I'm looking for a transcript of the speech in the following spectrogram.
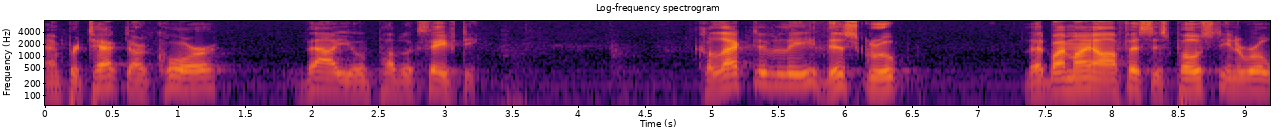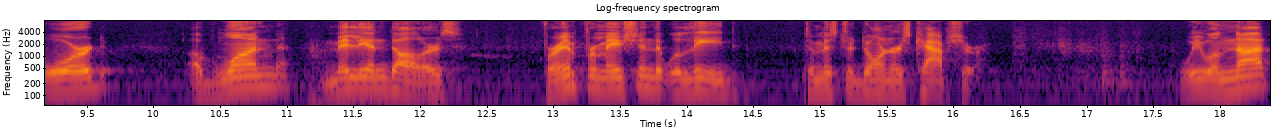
and protect our core value of public safety. Collectively, this group, led by my office, is posting a reward of $1 million for information that will lead to Mr. Dorner's capture. We will not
